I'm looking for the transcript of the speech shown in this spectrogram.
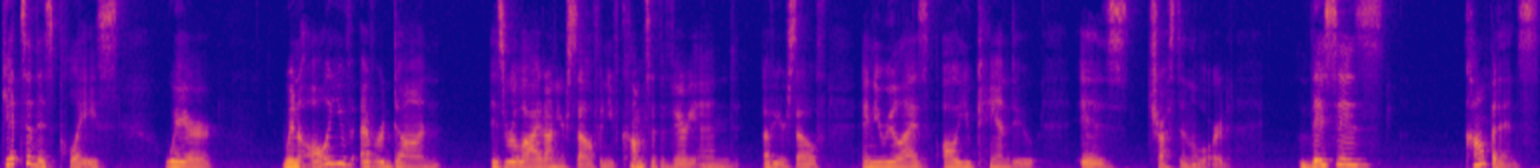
get to this place where, when all you've ever done is relied on yourself and you've come to the very end of yourself and you realize all you can do is trust in the Lord. This is confidence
